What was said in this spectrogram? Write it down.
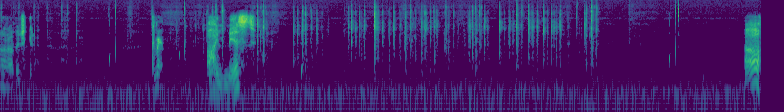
I don't know, I bet you could. Come here. Oh, I missed? Oh.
